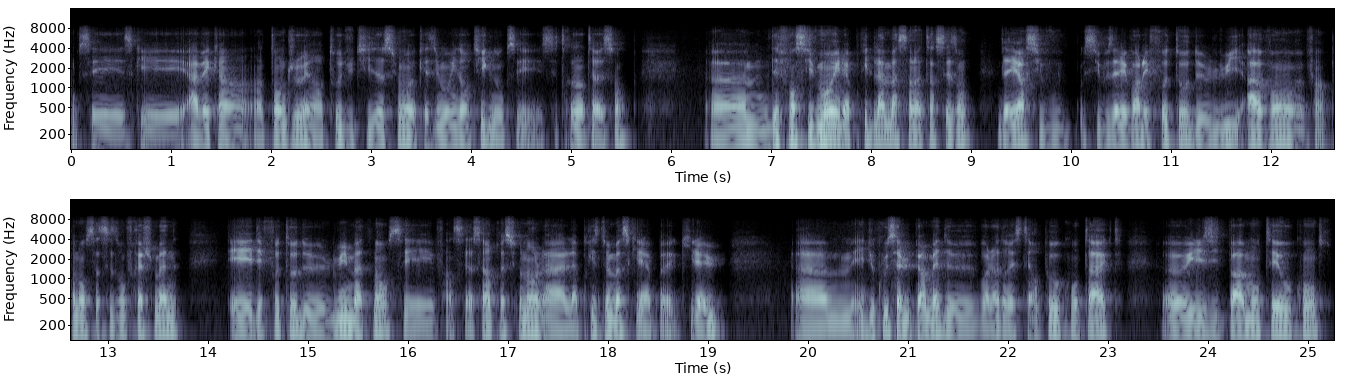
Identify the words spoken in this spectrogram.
Donc c'est ce qui est avec un, temps de jeu et un taux d'utilisation quasiment identique, donc c'est très intéressant. Euh, défensivement, il a pris de la masse à l'intersaison. D'ailleurs, si vous, si vous allez voir les photos de lui avant, euh, enfin pendant sa saison freshman et des photos de lui maintenant, c'est enfin, assez impressionnant la, prise de masse qu'il a, qu'il a eue. Euh, et du coup, ça lui permet de, voilà, de rester un peu au contact. il n'hésite pas à monter au contre.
